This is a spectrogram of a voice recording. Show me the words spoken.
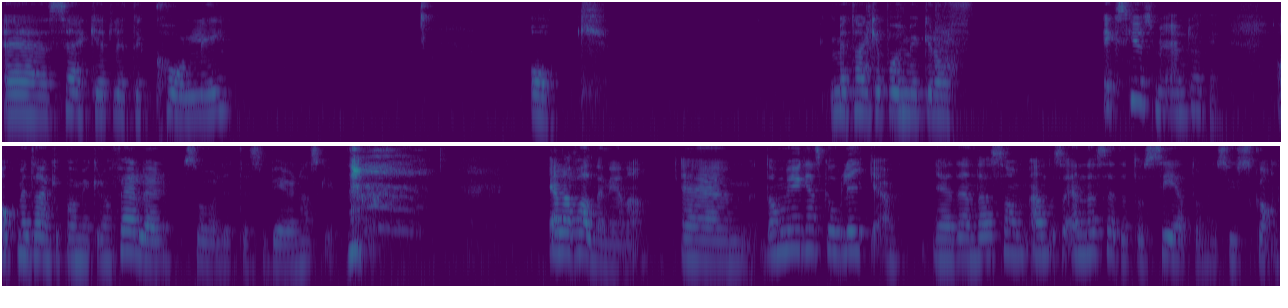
Eh, säkert lite collie. Och med tanke på hur mycket de... Excuse me, I'm talking. Och med tanke på hur mycket de fäller så lite Siberian Husky. I alla fall den ena. Ehm, de är ju ganska olika. Eh, det enda, som, alltså enda sättet att se att de är syskon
